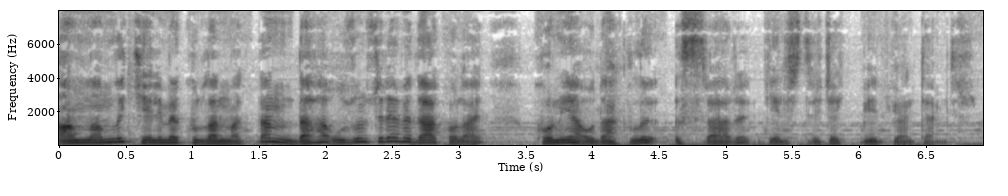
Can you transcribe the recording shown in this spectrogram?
anlamlı kelime kullanmaktan daha uzun süre ve daha kolay konuya odaklı ısrarı geliştirecek bir yöntemdir.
